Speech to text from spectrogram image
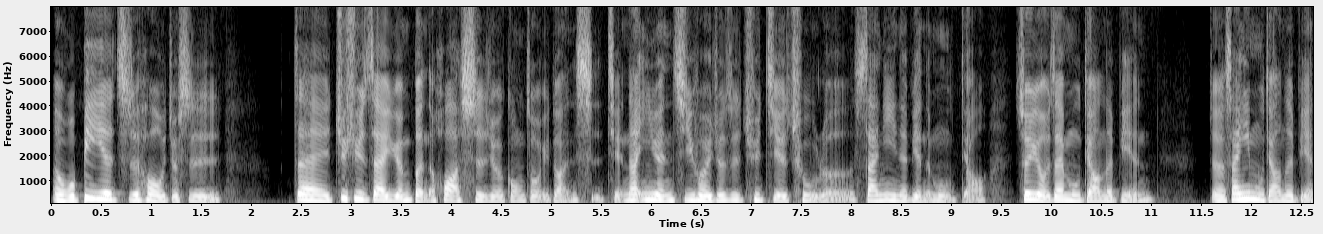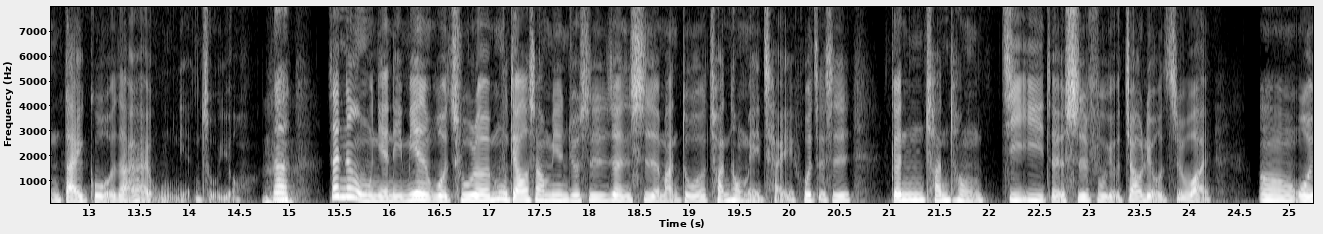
呃，我毕业之后就是在继续在原本的画室就工作一段时间。那因缘机会就是去接触了三义那边的木雕，所以有在木雕那边。呃三一木雕那边待过大概五年左右。嗯、那在那五年里面，我除了木雕上面就是认识了蛮多传统美材，或者是跟传统技艺的师傅有交流之外，嗯，我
